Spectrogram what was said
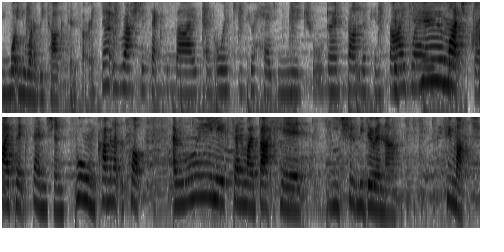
what you wanna be targeting, sorry. Don't rush this exercise and always keep your head neutral. Don't start looking sideways. Just too much hyperextension. Boom, coming at the top and really extending my back here. You shouldn't be doing that. Too much.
